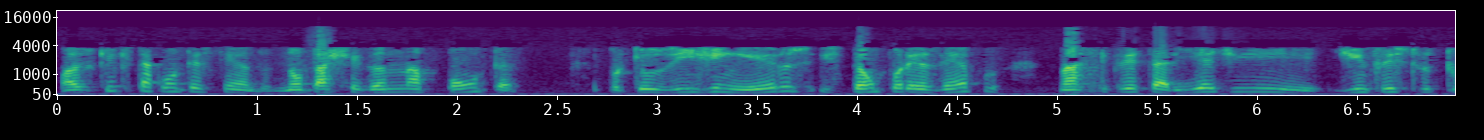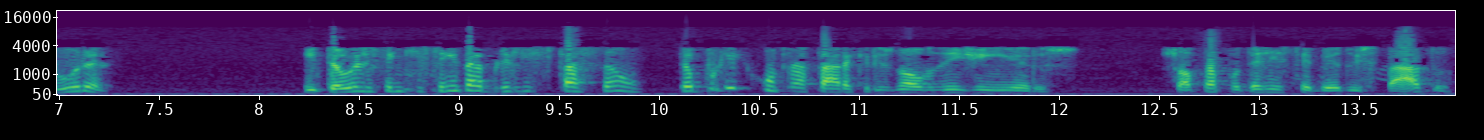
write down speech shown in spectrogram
Mas o que está acontecendo? Não está chegando na ponta, porque os engenheiros estão, por exemplo, na Secretaria de, de Infraestrutura. Então eles têm que sempre abrir licitação. Então por que, contrataram aqueles novos engenheiros? Só para poder receber do Estado?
